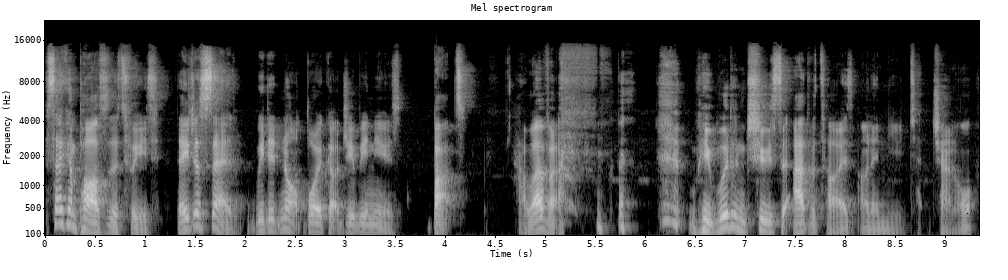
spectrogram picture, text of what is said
Second part of the tweet, they just said we did not boycott GB News, but, however. we wouldn't choose to advertise on a new t- channel,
